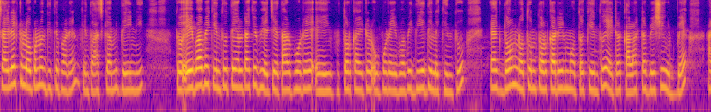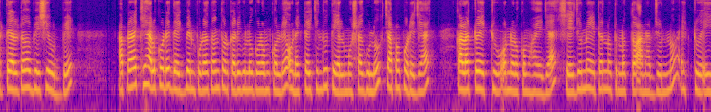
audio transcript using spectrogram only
চাইলে একটু লবণও দিতে পারেন, কিন্তু আজকে আমি দেইনি। তো এইভাবে কিন্তু তেলটাকে ভেজে তারপরে এই তরকারিটার উপরে এইভাবে দিয়ে দিলে কিন্তু একদম নতুন তরকারির মতো কিন্তু এটার কালারটা বেশি উঠবে। আর তেলটাও বেশি উঠবে। আপনারা খেয়াল করে দেখবেন পুরাতন তরকারিগুলো গরম করলে অনেকটাই কিন্তু তেল মশলাগুলো চাপা পড়ে যায় কালারটা একটু অন্যরকম হয়ে যায়। সেই জন্য এটা নতুনত্ব আনার জন্য একটু এই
